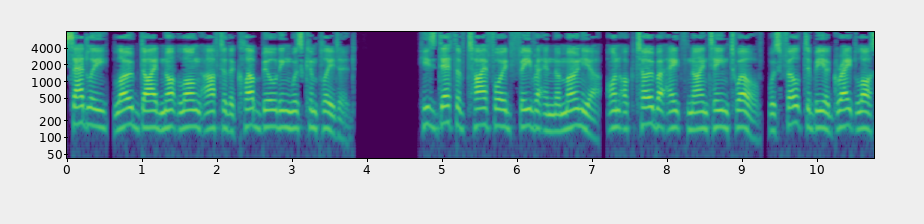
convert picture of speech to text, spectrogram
Sadly, Loeb died not long after the club building was completed. His death of typhoid fever and pneumonia, on October 8, 1912, was felt to be a great loss.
